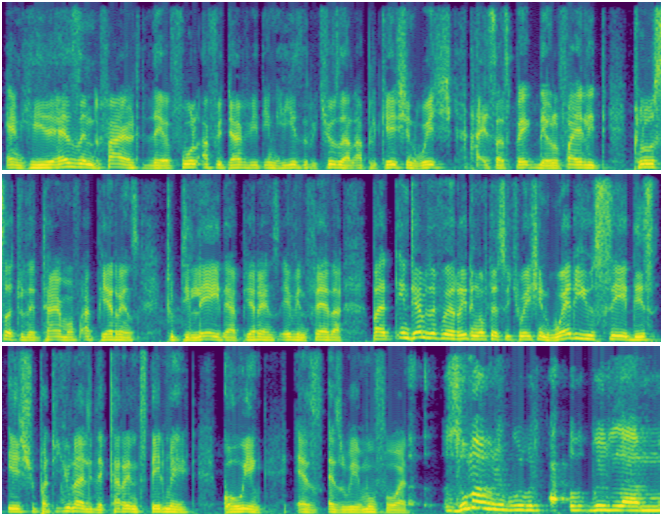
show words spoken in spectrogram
and he hasn't filed the full affidavit in his recusal application, which I suspect they will file it closer to the time of appearance to delay the appearance even further. But in terms of a reading of the situation, where do you see this issue, particularly the current stalemate, going as as we move forward? Zuma will will, uh, will um,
